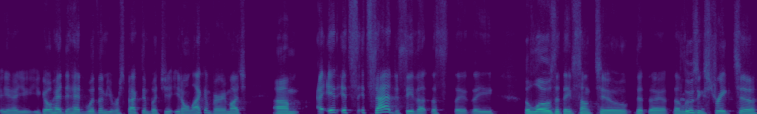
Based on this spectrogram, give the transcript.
you know, you, you go head to head with them, you respect them, but you, you don't like them very much. Um, it, it's it's sad to see the the the the, the lows that they've sunk to, that the the losing streak to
